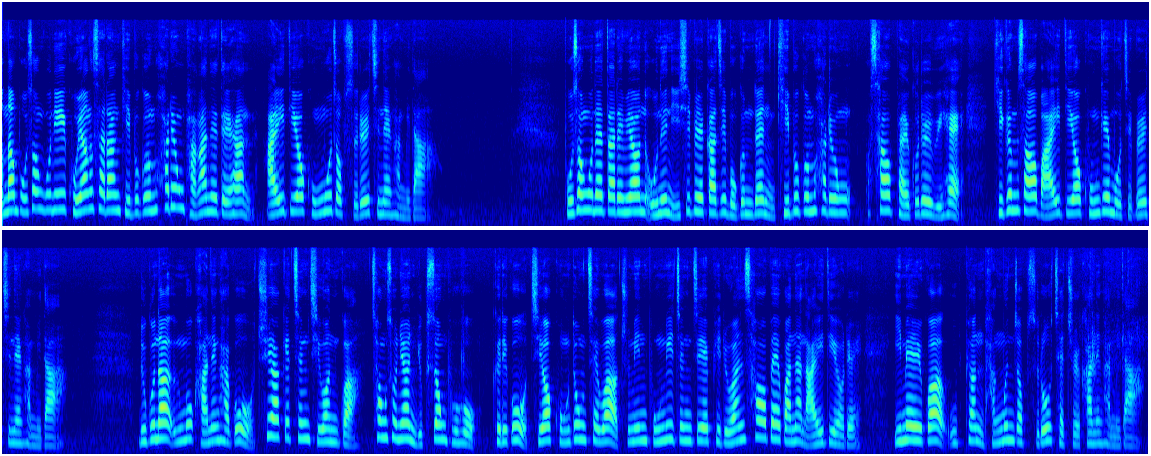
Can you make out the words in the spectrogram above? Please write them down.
전남 보성군이 고향사랑 기부금 활용 방안에 대한 아이디어 공모 접수를 진행합니다. 보성군에 따르면 오는 20일까지 모금된 기부금 활용 사업 발굴을 위해 기금 사업 아이디어 공개 모집을 진행합니다. 누구나 응모 가능하고 취약계층 지원과 청소년 육성 보호, 그리고 지역 공동체와 주민 복리 증지에 필요한 사업에 관한 아이디어를 이메일과 우편 방문 접수로 제출 가능합니다.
